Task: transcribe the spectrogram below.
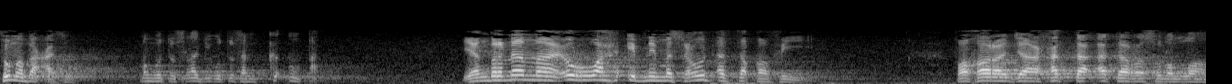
Thumma ba'asu. Mengutus lagi utusan keempat. Yang bernama Urwah ibn Mas'ud al-Thaqafi. Fakharaja hatta ata Rasulullah.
